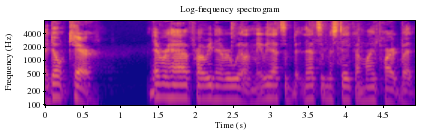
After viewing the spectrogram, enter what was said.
I don't care. Never have, probably never will. And maybe that's a that's a mistake on my part, but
